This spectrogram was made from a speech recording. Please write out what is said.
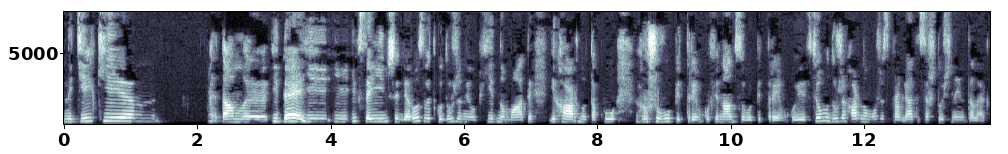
не тільки там е, ідеї і і все інше для розвитку дуже необхідно мати і гарну таку грошову підтримку, фінансову підтримку. І в цьому дуже гарно може справлятися штучний інтелект.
